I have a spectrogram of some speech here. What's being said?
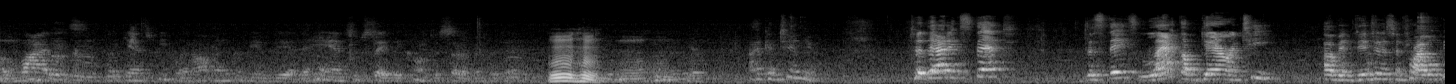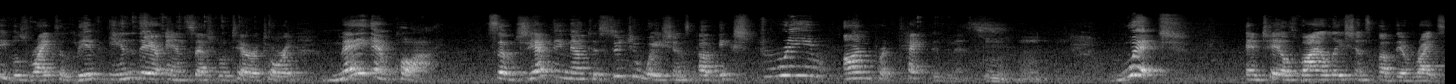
of violence against people in our own community at the hands who say they come to serve and protect. Mm-hmm. I continue. To that extent, the state's lack of guarantee of indigenous and tribal people's right to live in their ancestral territory may imply subjecting them to situations of extreme unprotectedness, mm-hmm. which entails violations of their rights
